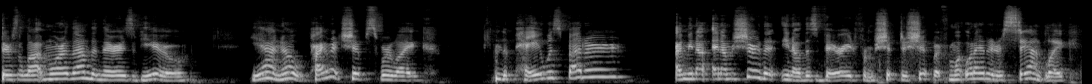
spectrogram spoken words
there's a lot more of them than there is of you. Yeah, no, pirate ships were like, the pay was better. I mean, and I'm sure that, you know, this varied from ship to ship, but from what, what I understand, like,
